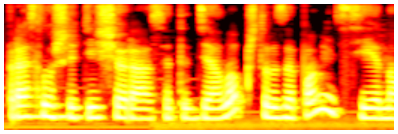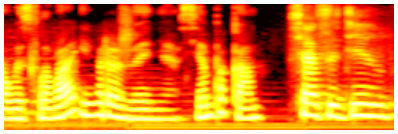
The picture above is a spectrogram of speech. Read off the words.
Прослушайте еще раз этот диалог, чтобы запомнить все новые слова и выражения. Всем пока! 下次见。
